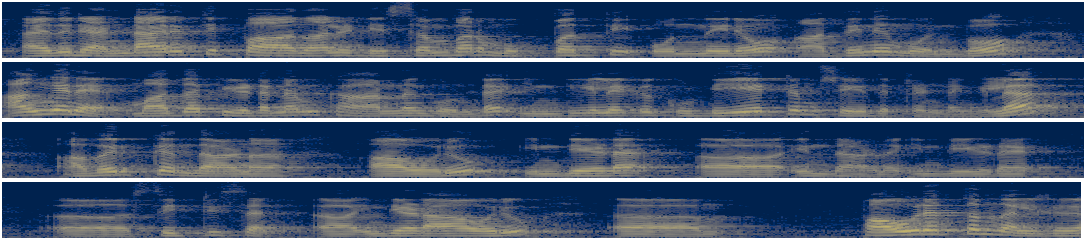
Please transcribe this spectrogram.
അതായത് രണ്ടായിരത്തി പതിനാല് ഡിസംബർ മുപ്പത്തി ഒന്നിനോ അതിനു മുൻപോ അങ്ങനെ മതപീഡനം കാരണം കൊണ്ട് ഇന്ത്യയിലേക്ക് കുടിയേറ്റം ചെയ്തിട്ടുണ്ടെങ്കിൽ അവർക്ക് എന്താണ് ആ ഒരു ഇന്ത്യയുടെ എന്താണ് ഇന്ത്യയുടെ സിറ്റിസൺ ഇന്ത്യയുടെ ആ ഒരു പൗരത്വം നൽകുക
